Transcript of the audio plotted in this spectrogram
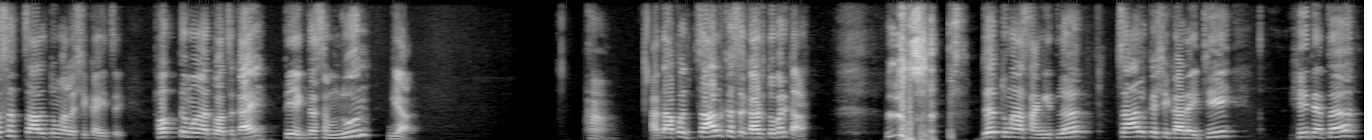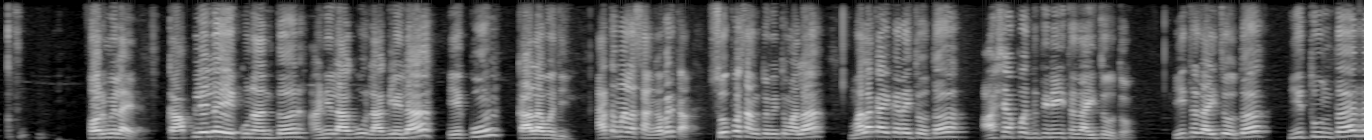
तसंच चाल तुम्हाला शिकायचंय. फक्त महत्वाचं काय? ते एकदा समजून घ्या. हा. आता आपण चाल कसं काढतो बरं का? जर तुम्हाला सांगितलं चाल कशी काढायची? हे त्याचा फॉर्म्युला आहे. कापलेलं एकूण अंतर आणि लागू लागलेला एकूण कालावधी. आता मला सांगा बरं का सोपं सांगतो मी तुम्हाला. मला काय करायचं होतं? अशा पद्धतीने इथं जायचं होतं. इथं जायचं होतं इथून तर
